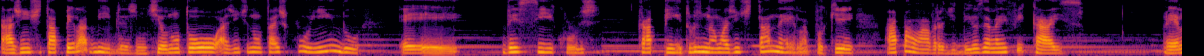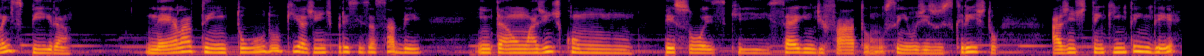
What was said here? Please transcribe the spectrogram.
a gente está pela Bíblia, gente. Eu não tô, a gente não está excluindo é, versículos, capítulos, não. A gente está nela, porque a palavra de Deus ela é eficaz ela inspira. Nela tem tudo que a gente precisa saber. Então, a gente, como pessoas que seguem de fato o Senhor Jesus Cristo, a gente tem que entender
